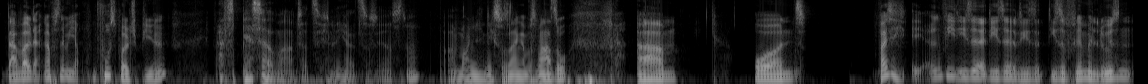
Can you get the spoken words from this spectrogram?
Da, da gab es nämlich auch ein Fußballspiel, was besser war tatsächlich als das erste. Mag ich nicht so sagen, aber es war so. Ähm, und weiß ich, irgendwie diese, diese, diese, diese Filme lösen,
